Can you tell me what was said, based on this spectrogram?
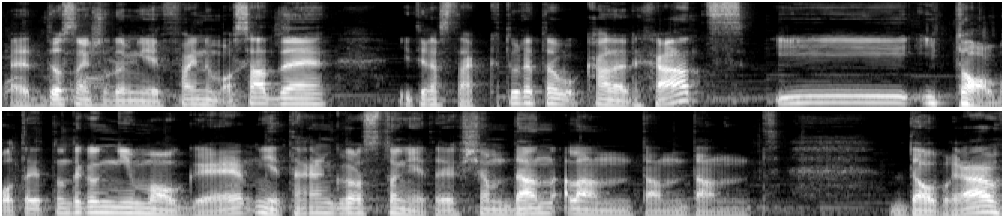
e, dostaniesz ode mnie fajną osadę. I teraz tak, które to Color Hat i, i to, bo te, tego nie mogę. Nie, Tarangros to nie, to ja chciałem Dan Alantandant. Dobra,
